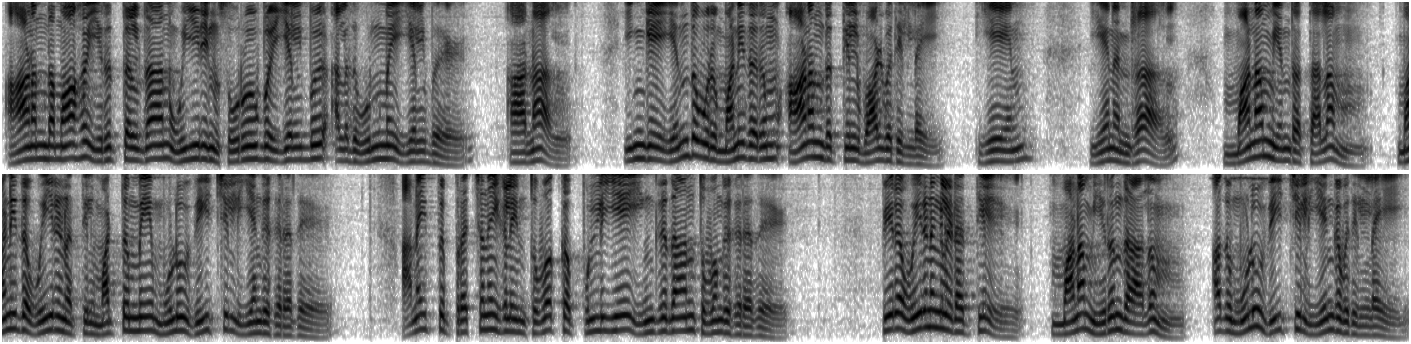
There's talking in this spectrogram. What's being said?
ஆனந்தமாக இருத்தல்தான் உயிரின் சொரூப இயல்பு அல்லது உண்மை இயல்பு. ஆனால் இங்கே எந்த ஒரு மனிதரும் ஆனந்தத்தில் வாழ்வதில்லை. ஏன்? ஏனென்றால் மனம் என்ற தலம் மனித உயிரினத்தில் மட்டுமே முழு வீச்சில் இயங்குகிறது. அனைத்து பிரச்சனைகளின் துவக்க புள்ளியே இங்குதான் துவங்குகிறது. பிற உயிரினங்களிடத்தில் மனம் இருந்தாலும் அது முழு வீச்சில் இயங்குவதில்லை.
